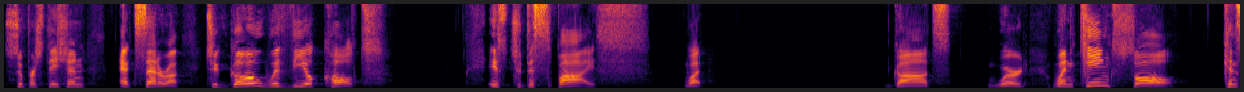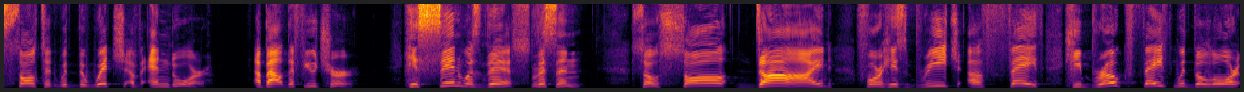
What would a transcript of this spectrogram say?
superstition, etc. To go with the occult is to despise what? God's word. When King Saul consulted with the witch of Endor about the future, his sin was this listen. So Saul died for his breach of faith. He broke faith with the Lord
